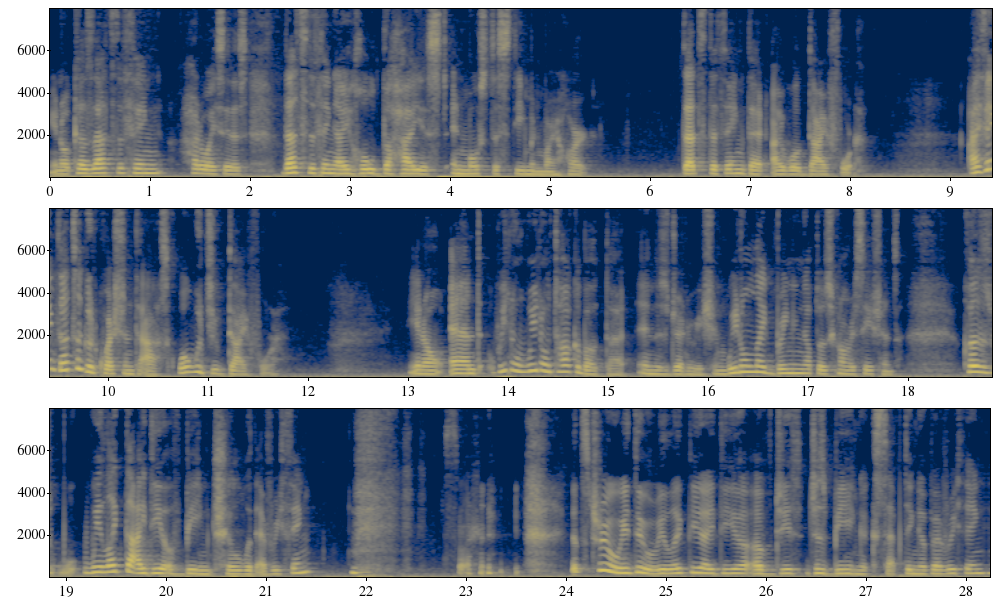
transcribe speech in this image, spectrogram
You know, because that's the thing, how do I say this? That's the thing I hold the highest and most esteem in my heart. That's the thing that I will die for. I think that's a good question to ask. What would you die for? You know, and we don't we don't talk about that in this generation. We don't like bringing up those conversations cuz we like the idea of being chill with everything. Sorry. It's true, we do. We like the idea of just just being accepting of everything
